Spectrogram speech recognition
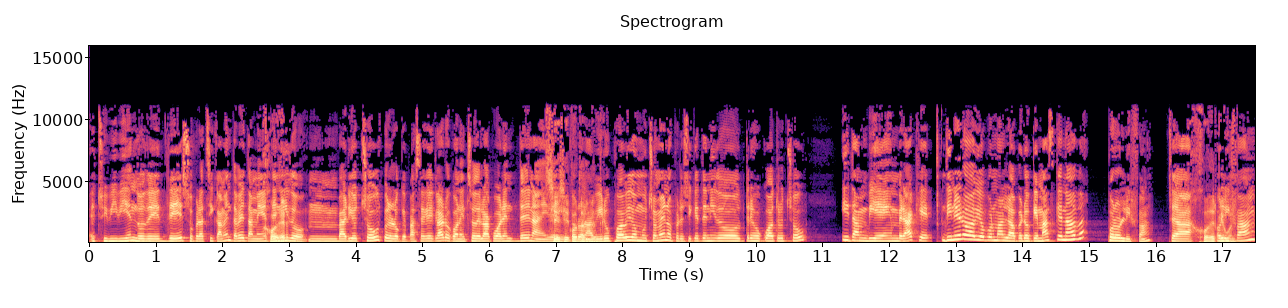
estoy viviendo de, de, eso prácticamente. A ver, también he tenido mmm, varios shows, pero lo que pasa es que, claro, con esto de la cuarentena y del coronavirus, pues ha habido mucho menos, pero sí que he tenido tres o cuatro shows. Y también, verás que dinero ha habido por más lados, pero que más que nada por OnlyFans. O sea, OnlyFans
